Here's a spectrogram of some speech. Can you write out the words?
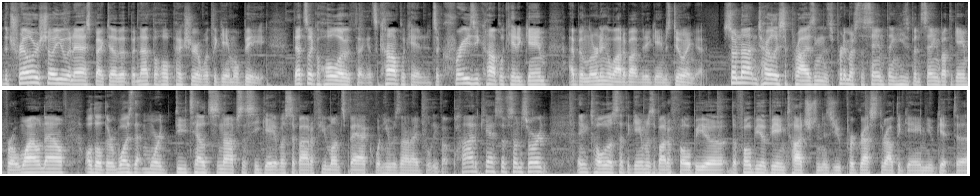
the trailers show you an aspect of it, but not the whole picture of what the game will be. That's like a whole other thing. It's complicated. It's a crazy complicated game. I've been learning a lot about video games doing it. So not entirely surprising, that's pretty much the same thing he's been saying about the game for a while now, although there was that more detailed synopsis he gave us about a few months back when he was on, I believe, a podcast of some sort, and he told us that the game was about a phobia, the phobia of being touched, and as you progress throughout the game, you get uh,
